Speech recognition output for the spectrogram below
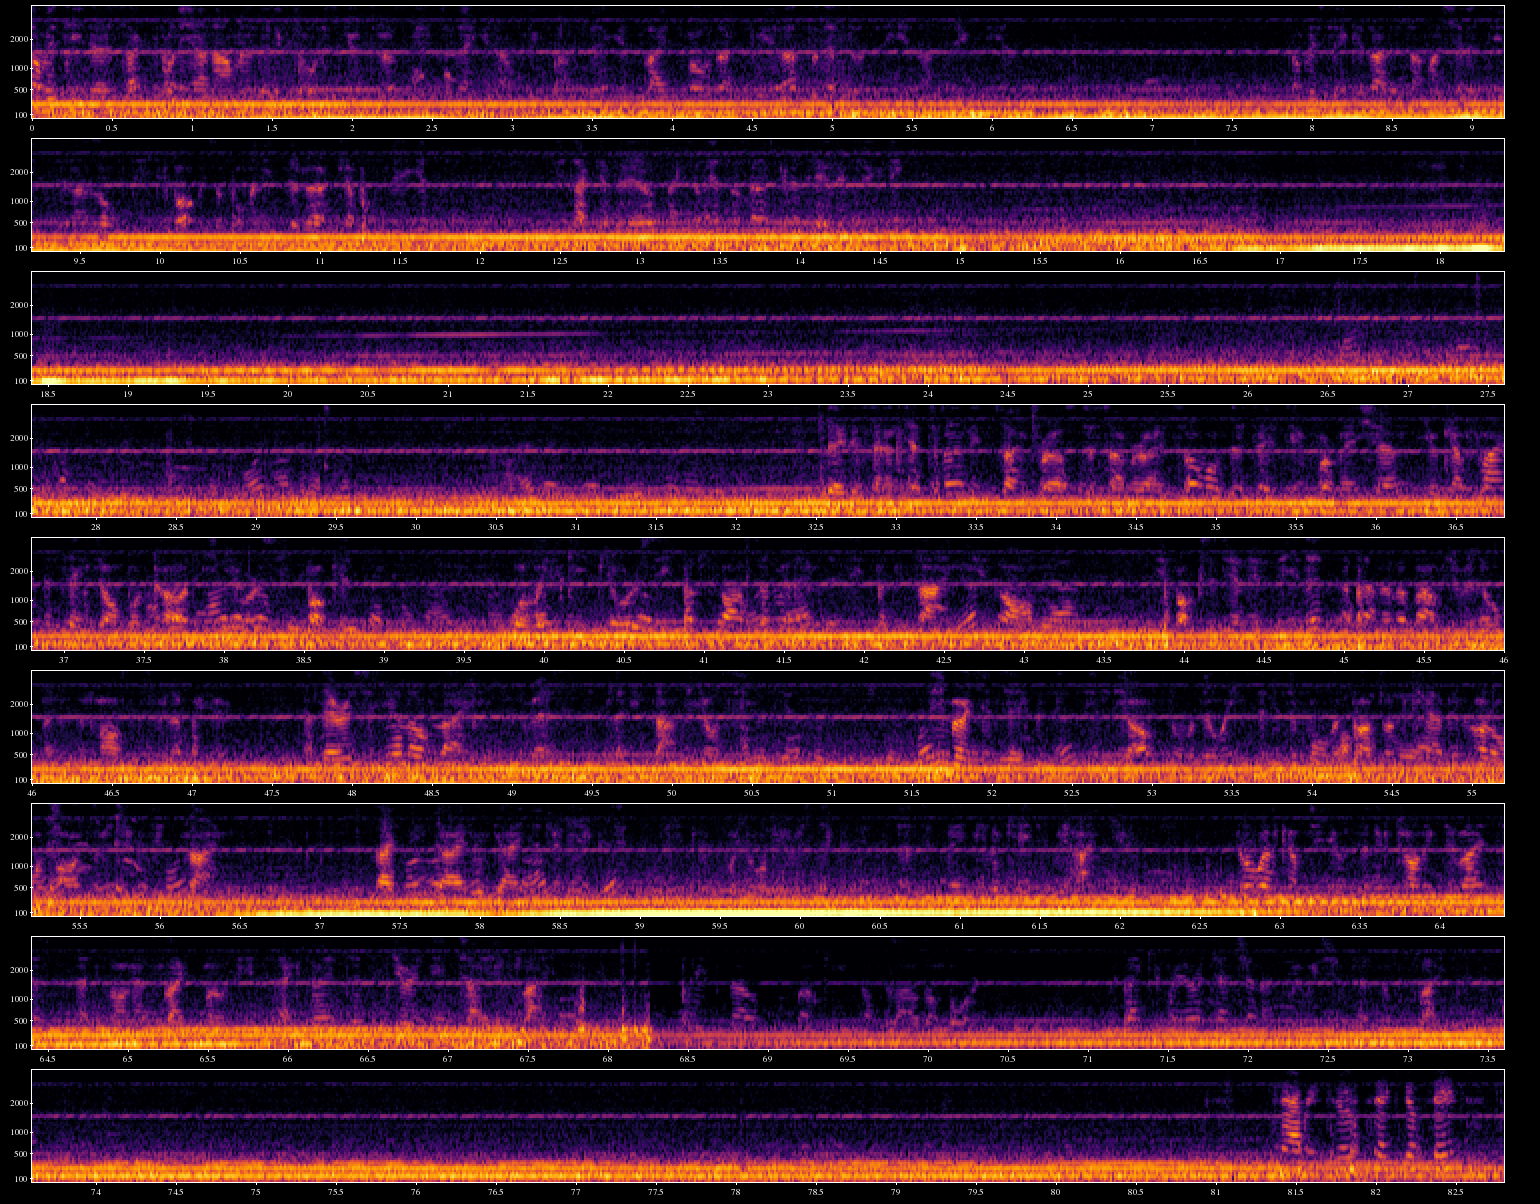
som vi tidigare sagt får ni gärna använda elektronisk utrustning så länge ni har flygplansläge flight mode aktiverat och detta under hela flygningen. Som vi säkert allesammans känner till sedan lång tid tillbaka så får man inte röka på flyget. Vi tackar för er uppmärksamhet och så önskar vi trevlig for us to summarize some of the safety information. You can find the safety onboard card in your seat pocket. Always keep your seatbelt fastened whenever the seatbelt sign is on. If oxygen is needed, a panel above you will open and masks will appear. And there is a yellow life vest placed under your seat. The emergency exits in the aft over the wings and in the forward part of the cabin are all marked with exit signs. Lighting dial will guide you to the exits. Please look for your nearest exit as it may be located behind you. You're welcome electronic devices as long as flight mode is activated during the entire flight. Please note smoking is not allowed on board. We thank you for your attention and we wish you a pleasant flight. Cabin crew, take your seats.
